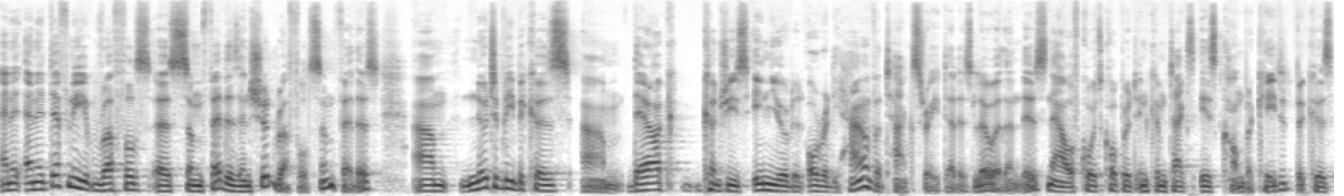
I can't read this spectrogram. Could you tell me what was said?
and it and it definitely ruffles uh, some feathers and should ruffle some feathers, um, notably because um, there are c- countries in Europe that already have a tax rate that is lower than this. Now, of course, corporate income tax is complicated because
